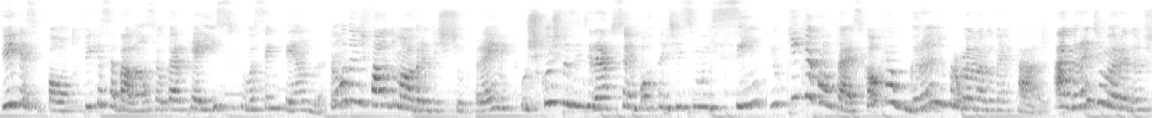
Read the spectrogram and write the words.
Fica esse ponto, fica essa balança, eu quero que é isso que você entenda. Então quando a gente fala de uma obra de steel frame, os custos indiretos são importantíssimos sim. E o que que acontece? Qual que é o grande problema do mercado? A grande maioria dos,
